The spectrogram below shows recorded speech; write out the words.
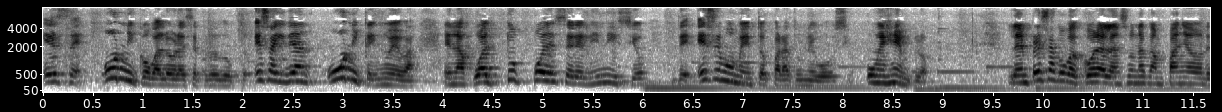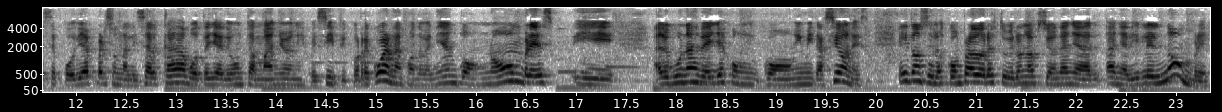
ese único valor a ese producto, esa idea única y nueva, en la cual tú puedes ser el inicio de ese momento para tu negocio. Un ejemplo. La empresa Coca-Cola lanzó una campaña donde se podía personalizar cada botella de un tamaño en específico. ¿Recuerdan cuando venían con nombres y algunas de ellas con, imitaciones. Entonces los compradores tuvieron la opción de añadirle el nombre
